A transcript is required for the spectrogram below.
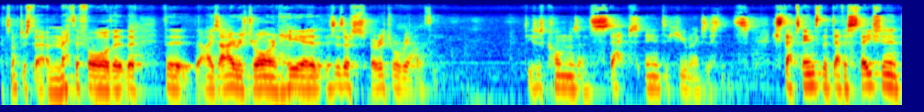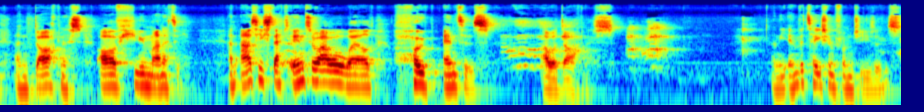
it's not just a metaphor that, the, the, the Isaiah is drawing here. This is a spiritual reality. Jesus comes and steps into human existence. He steps into the devastation and darkness of humanity. And as he steps into our world, hope enters our darkness. And the invitation from Jesus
